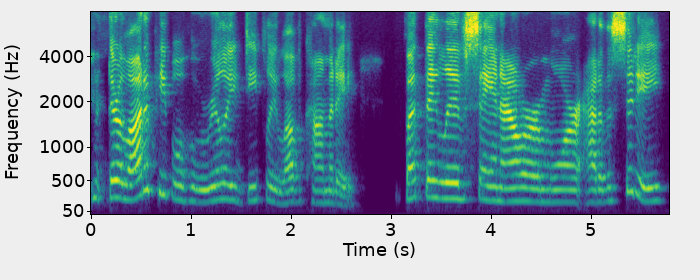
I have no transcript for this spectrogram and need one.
there are a lot of people who really deeply love comedy, but they live, say, an hour or more out of the city,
